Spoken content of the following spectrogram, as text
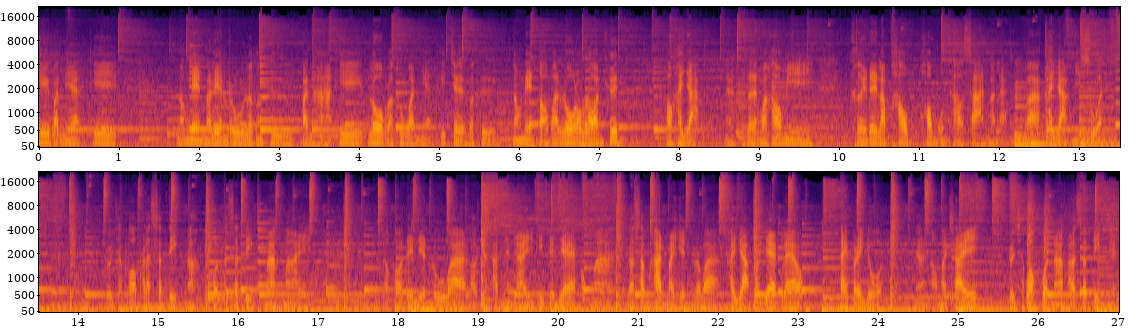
ที่วันนี้ที่น้องเนนมาเรียนรู้แล้วก็คือปัญหาที่โลกเราทุกวันนี้ที่เจอก็คือน้องเนนตอบว่าโลกเราร้อนขึ้น เพราะขยะนะแสดงว่าเขามีเคยได้รับข้อข้อมูลข่าวสารมาแล้วว่าขยะมีส่วน โดยเฉพาะพลาสติกเนาะขวดพลาสติกมากมายแล้วก็ได้เรียนรู้ว่าเราจะทำยังไงที่จะแยกออกมา แล้วสำคัญมาเห็นแล้วว่าขยะพอแยกแล้วได้ประโยชน์นะเอามาใช้โดยเฉพาะขวดน้ำพลาสติกเนี่ย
